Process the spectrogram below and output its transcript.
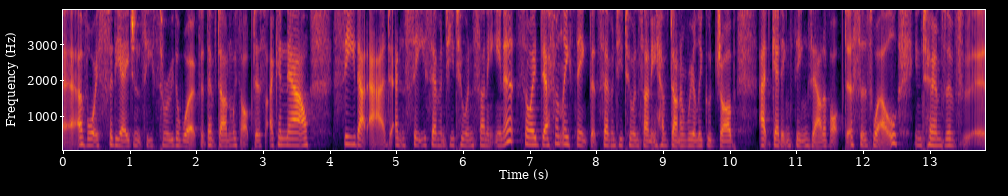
a voice for the agency through the work that they've done with Optus. I can now see that ad and see 72 and Sunny in it. So I definitely think that 72 and Sunny have done a really good job at getting things out of Optus as well in terms of uh,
